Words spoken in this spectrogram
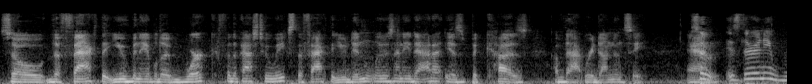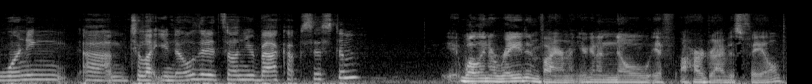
So the fact that you've been able to work for the past two weeks, the fact that you didn't lose any data, is because of that redundancy. And So, is there any warning um, to let you know that it's on your backup system? well, in a RAID environment, you're going to know if a hard drive has failed,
